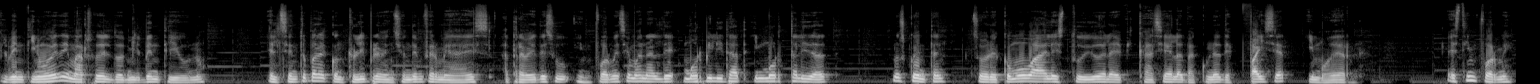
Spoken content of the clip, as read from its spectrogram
El 29 de marzo del 2021, el Centro para el Control y Prevención de Enfermedades, a través de su informe semanal de morbilidad y mortalidad, nos cuentan sobre cómo va el estudio de la eficacia de las vacunas de Pfizer y Moderna. Este informe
